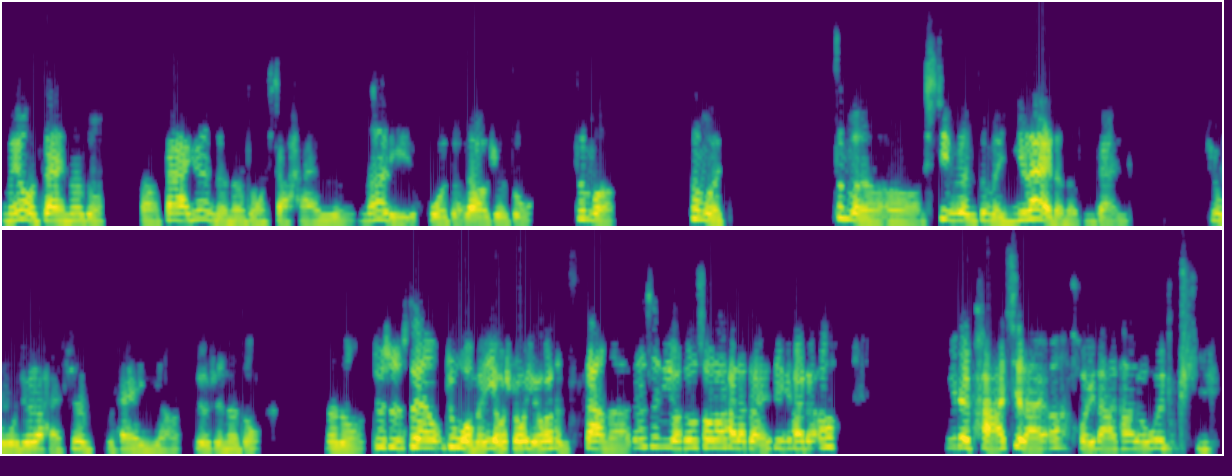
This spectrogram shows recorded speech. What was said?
没有在那种。嗯，大院的那种小孩子那里获得到这种这么这么这么呃信任、这么依赖的那种感觉，就我觉得还是不太一样。就是那种那种，就是虽然就我们有时候也会很丧啊，但是你有时候收到他的短信，你还得哦，你得爬起来啊，回答他的问题，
